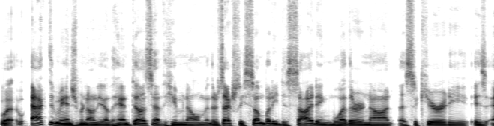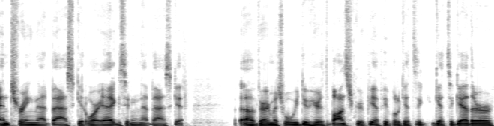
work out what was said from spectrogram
Well, active management, on the other hand, does have the human element. There's actually somebody deciding whether or not a security is entering that basket or exiting that basket. Uh, very much what we do here at the Bahnsen Group. You have people to get to get together.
